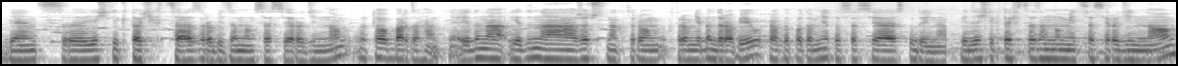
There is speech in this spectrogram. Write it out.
Więc y, jeśli ktoś chce zrobić ze mną sesję rodzinną, to bardzo chętnie. Jedyna, jedyna rzecz, na którą, którą nie będę robił, prawdopodobnie to sesje studyjne. Więc jeśli ktoś chce ze mną mieć sesję rodzinną,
